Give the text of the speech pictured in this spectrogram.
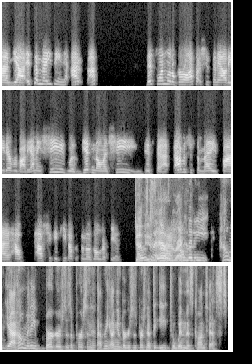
um, yeah, it's amazing. I, I this one little girl, I thought she was going to out eat everybody. I mean, she was getting them, and she did fat. I was just amazed by how how she could keep up with some of those older kids. I was going to ask how many how yeah how many burgers does a person how many onion burgers does a person have to eat to win this contest?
